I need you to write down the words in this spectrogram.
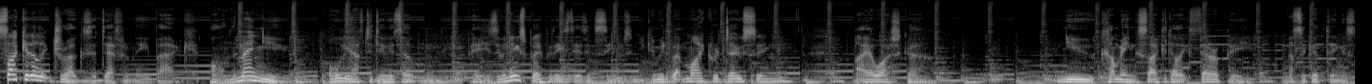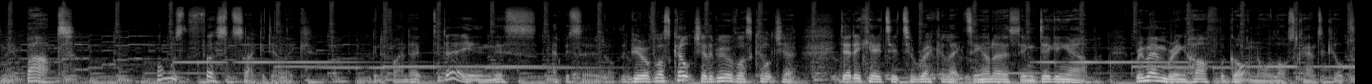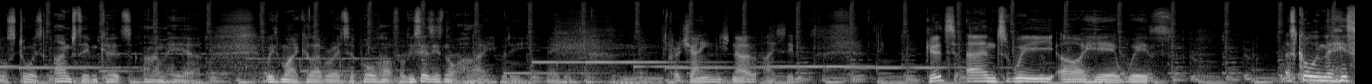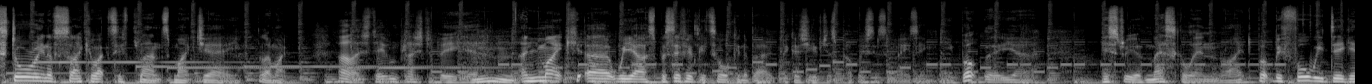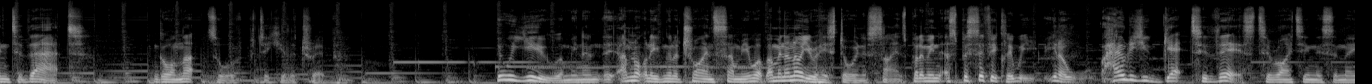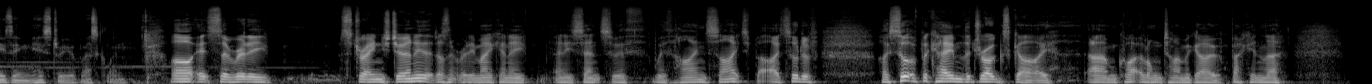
Psychedelic drugs are definitely back on the menu. All you have to do is open the pages of a newspaper these days, it seems, and you can read about microdosing, ayahuasca, new coming psychedelic therapy. That's a good thing, isn't it? But what was the first psychedelic? We're going to find out today in this episode of the Bureau of Lost Culture. The Bureau of Lost Culture, dedicated to recollecting, unearthing, digging up, remembering half forgotten or lost countercultural stories. I'm Stephen Coates, and I'm here with my collaborator Paul Hartfield. He says he's not high, but he maybe. Mm, For a change, no. Hi, Stephen. Good, and we are here with. Let's call him the historian of psychoactive plants, Mike Jay Hello, Mike. Hello, Stephen. Pleasure to be here. Mm, and Mike, uh, we are specifically talking about because you've just published this amazing new book, the uh, history of mescaline, right? But before we dig into that and go on that sort of particular trip, who are you? I mean, and I'm not even going to try and sum you up. I mean, I know you're a historian of science, but I mean, uh, specifically, you know, how did you get to this, to writing this amazing history of mescaline? Oh, it's a really strange journey that doesn't really make any any sense with with hindsight. But I sort of I sort of became the drugs guy um, quite a long time ago, back in the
